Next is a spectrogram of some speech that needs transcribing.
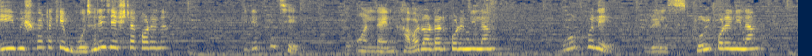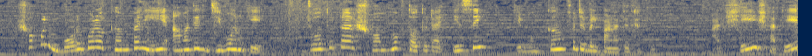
এই বিষয়টাকে বোঝারই চেষ্টা করে না। খিদে পেয়েছে তো অনলাইন খাবার অর্ডার করে নিলাম। বোর হলে রেল স্ক্রোল করে নিলাম। সকল বড় বড় কোম্পানি আমাদের জীবনকে যতটা সম্ভব ততটা ইজি এবং কমফোর্টেবল বানাতে থাকে। আর সেই সাথে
